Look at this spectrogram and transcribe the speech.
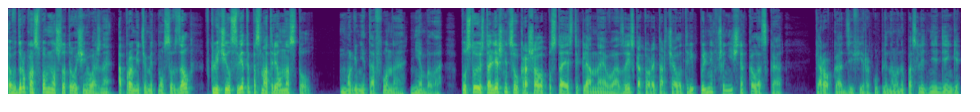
Вдруг он вспомнил что-то очень важное. Опрометью метнулся в зал, включил свет и посмотрел на стол. Магнитофона не было. Пустую столешницу украшала пустая стеклянная ваза, из которой торчало три пыльных пшеничных колоска, коробка от зефира, купленного на последние деньги,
